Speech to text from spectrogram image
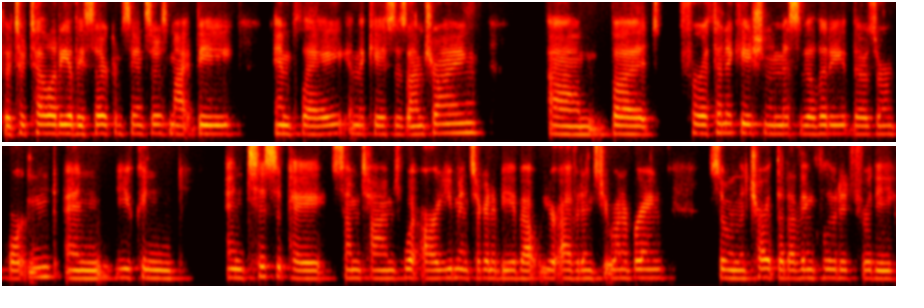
the totality of these circumstances might be in play in the cases I'm trying. Um, but for authentication and admissibility, those are important and you can anticipate sometimes what arguments are going to be about your evidence you want to bring. So in the chart that I've included for the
